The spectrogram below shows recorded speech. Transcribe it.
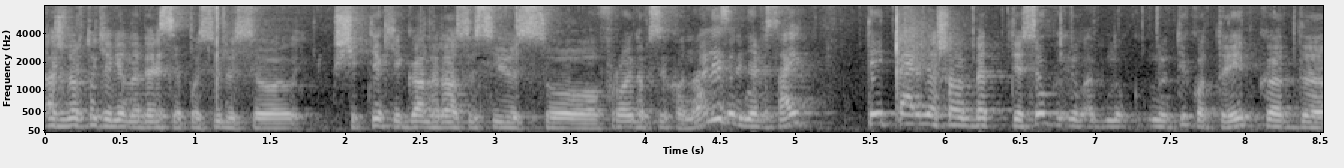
aš dar tokią vieną versiją pasiūlysiu, šiek tiek ji gal yra susijusi su Freudo psichoanalizė ir ne visai taip pernešama, bet tiesiog nu, nutiko taip, kad e,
